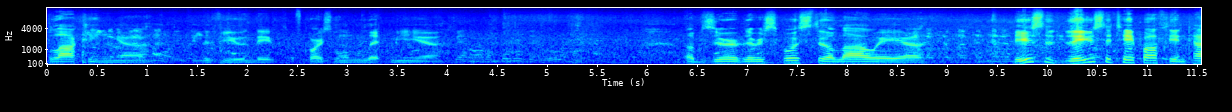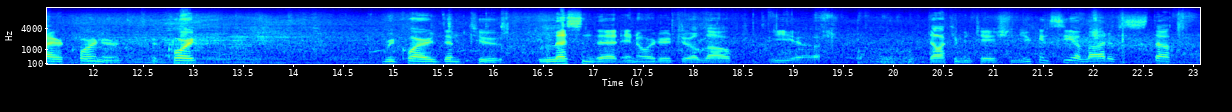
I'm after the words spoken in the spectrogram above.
blocking uh, the view, and they, of course, won't let me uh, observe. They were supposed to allow a. Uh, they used to they used to tape off the entire corner. The court required them to lessen that in order to allow the uh, documentation. You can see a lot of stuff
